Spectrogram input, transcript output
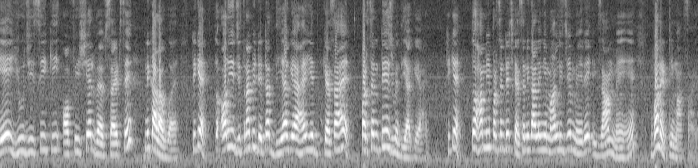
A U G C की ऑफिशियल वेबसाइट से निकाला हुआ है। ठीक है? तो और ये जितना भी डेटा दिया गया है, ये कैसा है? परसेंटेज में दिया गया है। ठीक है? तो हम ये परसेंटेज कैसे निकालेंगे? मान लीजिए मेरे एग्ज़ाम में 180 मार्क्स आए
